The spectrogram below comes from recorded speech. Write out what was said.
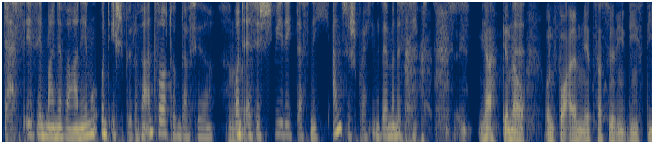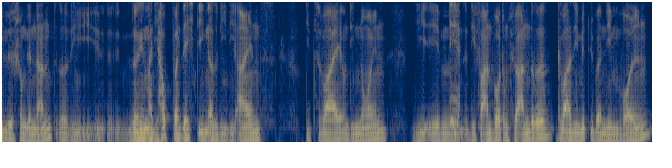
das ist in meiner Wahrnehmung und ich spüre Verantwortung dafür. Hm. Und es ist schwierig, das nicht anzusprechen, wenn man es sieht. Ja, genau. Äh, und vor allem jetzt hast du ja die, die Stile schon genannt, die, sag ich mal, die Hauptverdächtigen, also die, die Eins, die Zwei und die Neun, die eben ja. die Verantwortung für andere quasi mit übernehmen wollen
